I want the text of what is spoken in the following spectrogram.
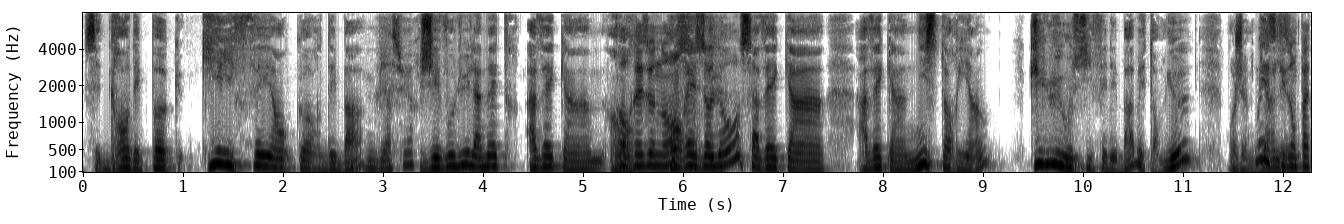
cette grande époque qui fait encore débat. Bien sûr. J'ai voulu la mettre avec un en, résonance, en résonance avec un avec un historien qui lui aussi fait débat, mais tant mieux. Moi j'aime oui, bien. Est-ce qu'ils n'ont pas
